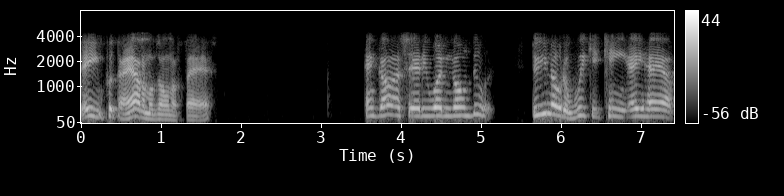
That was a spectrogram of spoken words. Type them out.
They even put the animals on a fast. And God said he wasn't going to do it. Do you know the wicked king Ahab?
